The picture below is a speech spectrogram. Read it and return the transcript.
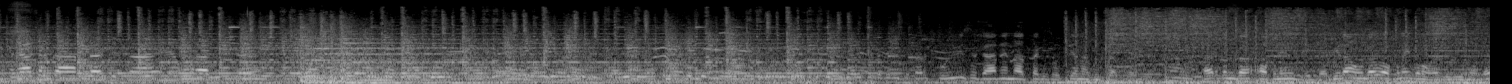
ਪੰਜਾਬ ਸਰਕਾਰ ਦਾ ਜਿਸ ਤਰ੍ਹਾਂ ਇਹ ਉਪਰਾਲੇ ਕੋਈ ਵੀ ਸਰਕਾਰ ਨੇ ਨਾ ਅੱਜ ਤੱਕ ਸੋਚਿਆ ਨਾ ਕੋਈ ਕਰ ਸਕਦਾ ਹਰ ਬੰਦਾ ਆਪਣੇ ਨੂੰ ਦੇਖਦਾ ਜਿਹੜਾ ਆਉਂਦਾ ਉਹ ਆਪਣਾ ਹੀ ਬਣਾਉਂਦਾ ਜੀ ਬਣਾਉਂਦਾ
